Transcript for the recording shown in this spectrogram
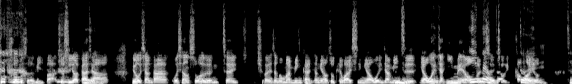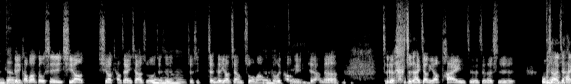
合不合理吧？就是要大家，嗯、因为我想大家，我想所有人在区块链上都蛮敏感，像你要做 KYC，你要问人家名字，嗯、你要问人家 email，, email 本身就搞不好有真的对，搞不好都是需要。需要挑战一下，说就是、就是真的要这样做吗？嗯、我们都会考虑。对，对啊，那这个这个还这样也要拍，这个真的是我不晓得，这还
